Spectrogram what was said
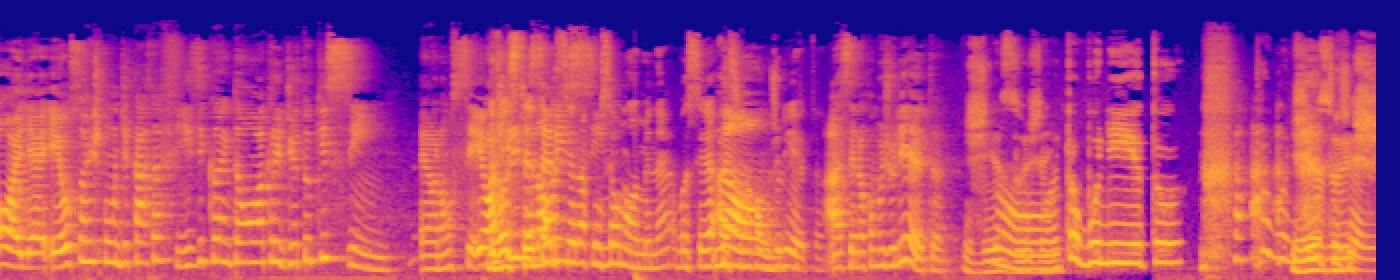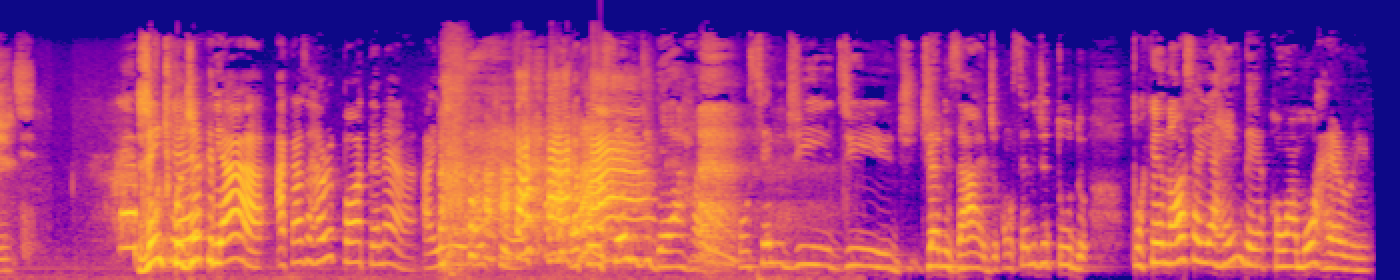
Olha, eu só respondi carta física, então eu acredito que sim. Eu não sei. Eu e acho que você eles não assina sim. com seu nome, né? Você assina Não. como Julieta. Assina como Julieta. Jesus, Oh, gente. tão bonito. Tão bonito, Jesus. gente. Gente, porque- podia criar a casa Harry Potter, né? Aí é o quê? É conselho de guerra, conselho de, de, de, de amizade, conselho de tudo. Porque, nossa, ia render com o amor Harry.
